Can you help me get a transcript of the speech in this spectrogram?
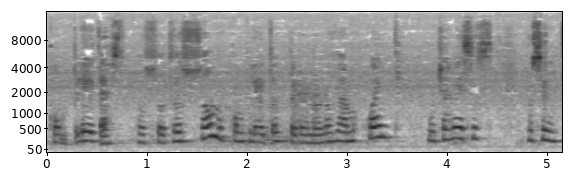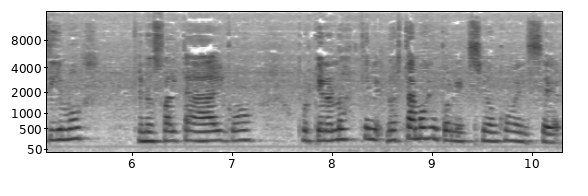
completas, nosotros somos completos, pero no nos damos cuenta. Muchas veces nos sentimos que nos falta algo porque no, nos no estamos en conexión con el ser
